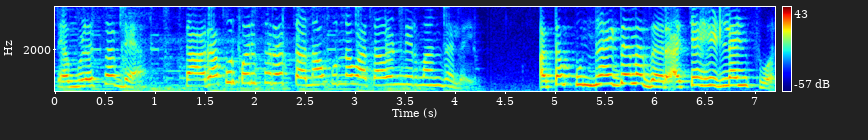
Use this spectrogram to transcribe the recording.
त्यामुळे सध्या तारापूर परिसरात तणावपूर्ण वातावरण निर्माण झालंय. आता पुन्हा एकदा नजर आजच्या हेडलाईन्सवर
